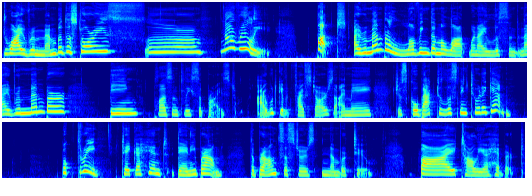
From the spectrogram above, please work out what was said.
Do I remember the stories? Uh, not really. But I remember loving them a lot when I listened, and I remember being pleasantly surprised. I would give it five stars. I may just go back to listening to it again. Book three Take a Hint, Dani Brown, The Brown Sisters, number two, by Talia Hibbert.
